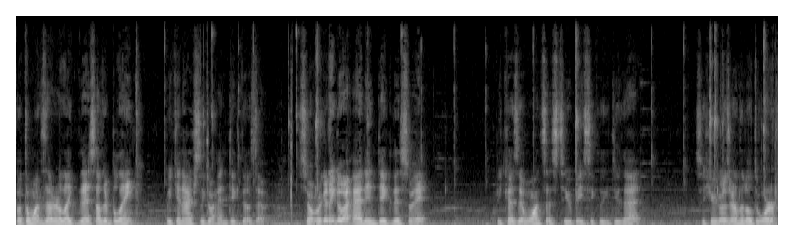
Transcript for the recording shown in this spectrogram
but the ones that are like this, how they're blank, we can actually go ahead and dig those out. So we're gonna go ahead and dig this way because it wants us to basically do that. So here goes our little dwarf.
